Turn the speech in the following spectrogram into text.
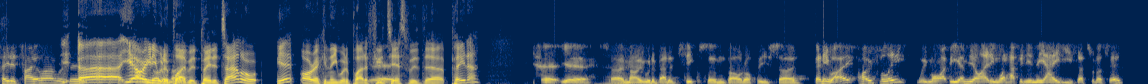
Peter Taylor was there. Uh, yeah, I reckon he would have played with Peter Taylor. yeah, I reckon he would have played a few yeah. tests with uh, Peter. Yeah, yeah. So Mo would have batted six and bowled offies. So anyway, hopefully we might be emulating what happened in the eighties. That's what I said.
